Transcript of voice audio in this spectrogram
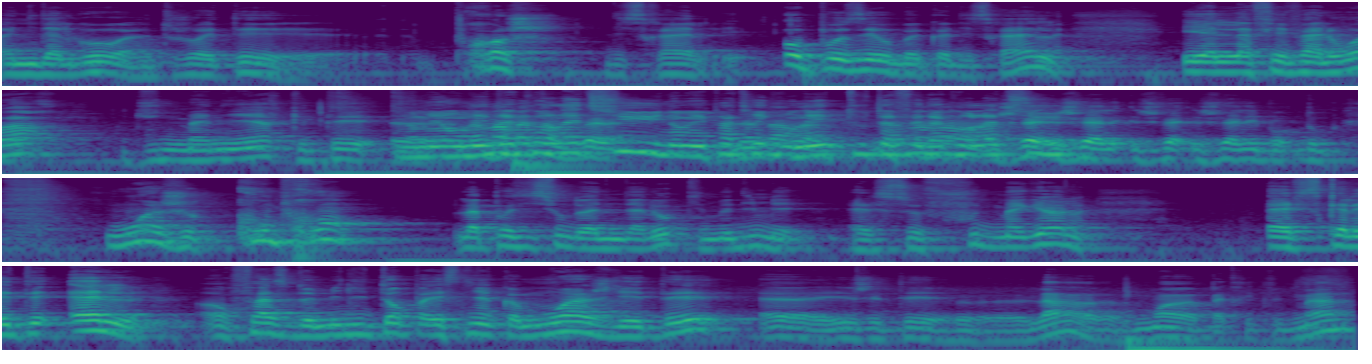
Anne Hidalgo a toujours été proche d'Israël et opposée au boycott d'Israël, et elle l'a fait valoir d'une manière qui était. non, mais on est d'accord là-dessus. Non, mais Patrick, on est tout à fait d'accord là-dessus. Je, vais, aller pour. Donc, moi, je comprends la position de Anne Hidalgo qui me dit mais elle se fout de ma gueule. Est-ce qu'elle était, elle, en face de militants palestiniens comme moi j'y étais, euh, et j'étais euh, là, moi, Patrick Lugman,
